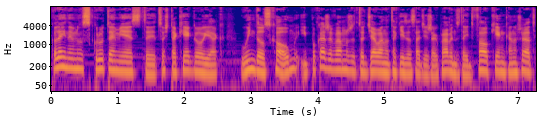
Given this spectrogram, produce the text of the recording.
Kolejnym skrótem jest y, coś takiego jak Windows Home i pokażę wam, że to działa na takiej zasadzie, że jak mamy tutaj dwa okienka, na przykład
